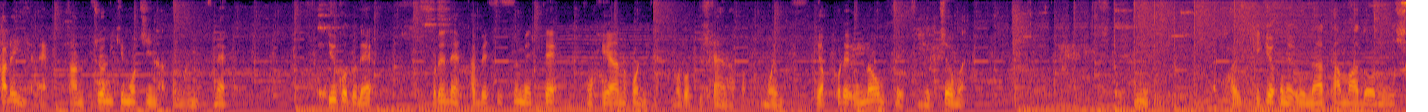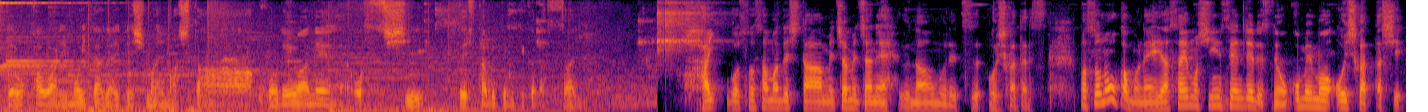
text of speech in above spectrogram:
明るいんでねあの非常に気持ちいいなと思いますね。ということでこれね食べ進めてお部屋の方に、ね、戻っていきたいなと思います。いやこれうなオムレツめっちゃうまい。うん。はい、結局ね、うな玉丼にしておかわりもいただいてしまいました。これはね、お寿司、ぜひ食べてみてください。はい、ごちそうさまでした。めちゃめちゃね、うなオムレツ美味しかったです。まあ、その他もね、野菜も新鮮でですね、お米も美味しかったし、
